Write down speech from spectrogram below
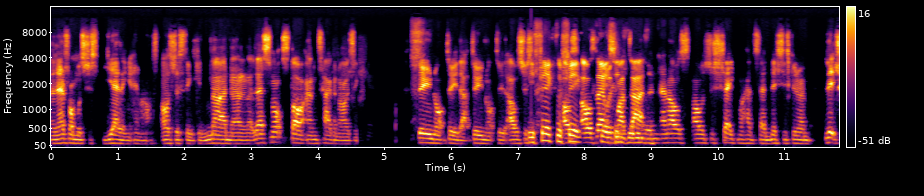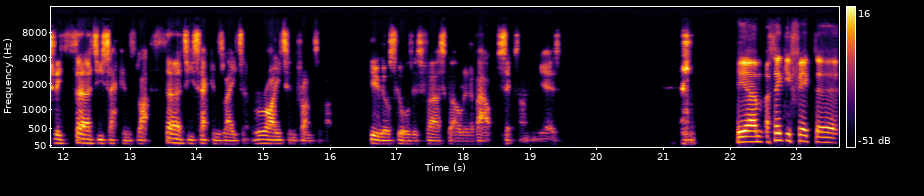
and everyone was just yelling at him. I was, I was just thinking, no, no, no, no, let's not start antagonising. Do not do that. Do not do that. I was just he faked the I was, fake. I was there with my dad, and, and I was I was just shaking my head, saying, "This is going to literally thirty seconds, like thirty seconds later, right in front of us." Hugo scores his first goal in about six hundred years. he? Um, I think he faked the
